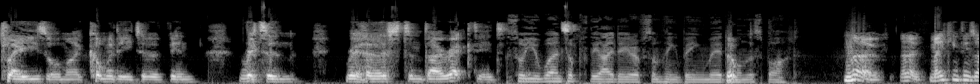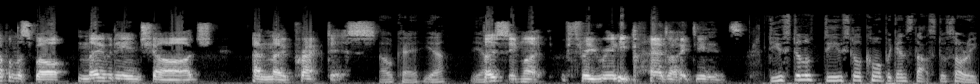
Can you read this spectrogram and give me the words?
plays or my comedy to have been written, rehearsed, and directed. So you weren't up for the idea of something being made Nope. on the spot. No, no, making things up on the spot, nobody in charge, and no practice. Okay. Yeah. Yeah. Those seem like three really bad ideas. Do you still do you still come up against that stuff? Sorry,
